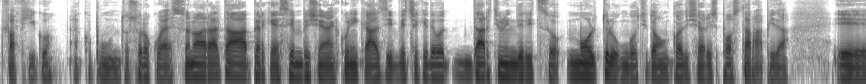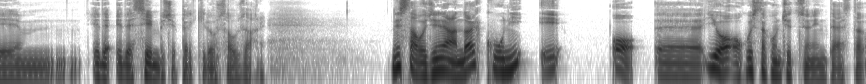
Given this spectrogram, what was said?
fa figo, ecco punto, solo questo. No, in realtà perché è semplice in alcuni casi, invece che devo darti un indirizzo molto lungo, ti do un codice a risposta rapida e, ehm, ed, è, ed, è, semplice per chi lo sa usare. Ne stavo generando alcuni e ho, eh, io ho questa concezione in testa,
